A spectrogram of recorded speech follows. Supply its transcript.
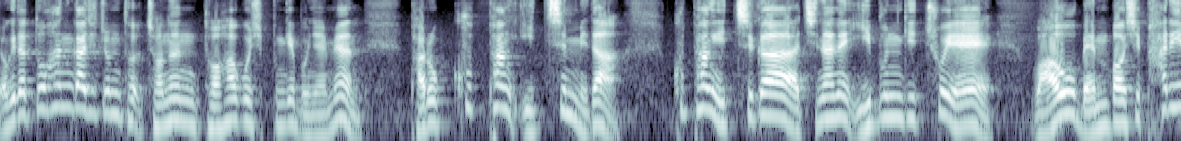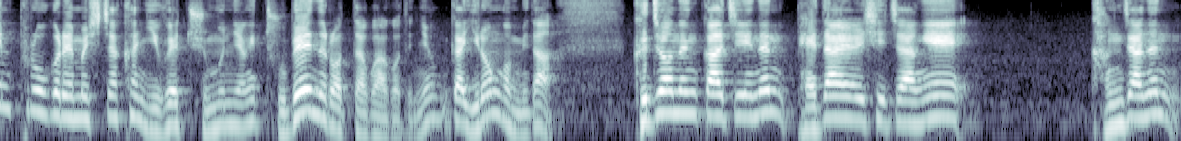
여기다 또 한 가지 좀 더 저는 더 하고 싶은 게 뭐냐면 바로 쿠팡 이츠입니다. 쿠팡 이츠가 지난해 2분기 초에 와우 멤버십 할인 프로그램을 시작한 이후에 주문량이 두 배 늘었다고 하거든요. 그러니까 이런 겁니다. 그 전까지는 배달 시장의 강자는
